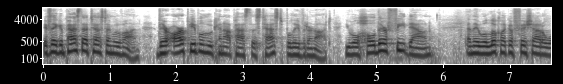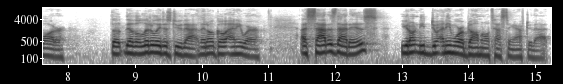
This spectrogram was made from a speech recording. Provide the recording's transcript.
If they can pass that test, I move on. There are people who cannot pass this test, believe it or not. You will hold their feet down, and they will look like a fish out of water. They'll, they'll literally just do that, and they don't go anywhere. As sad as that is, you don't need to do any more abdominal testing after that.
